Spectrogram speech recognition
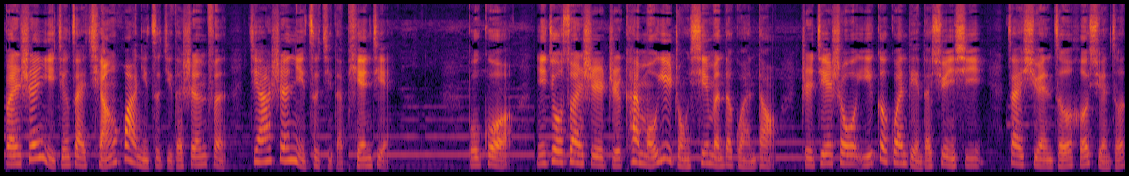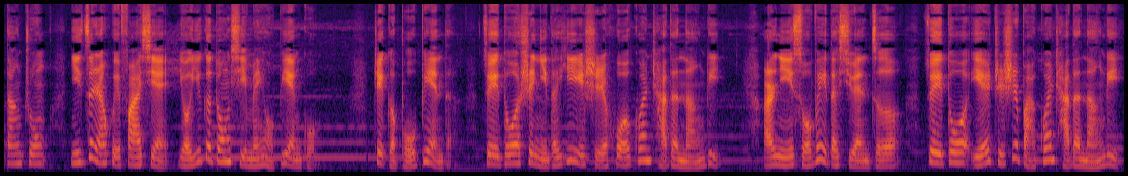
本身已经在强化你自己的身份，加深你自己的偏见。不过，你就算是只看某一种新闻的管道，只接收一个观点的讯息，在选择和选择当中，你自然会发现有一个东西没有变过。这个不变的，最多是你的意识或观察的能力，而你所谓的选择，最多也只是把观察的能力。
